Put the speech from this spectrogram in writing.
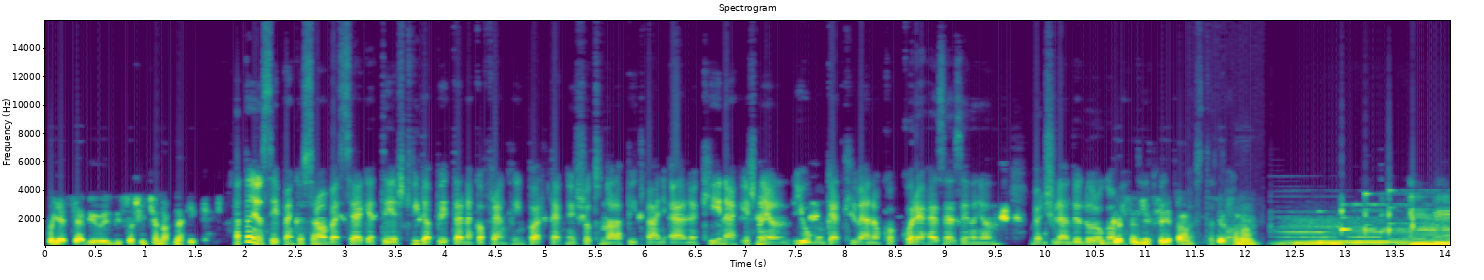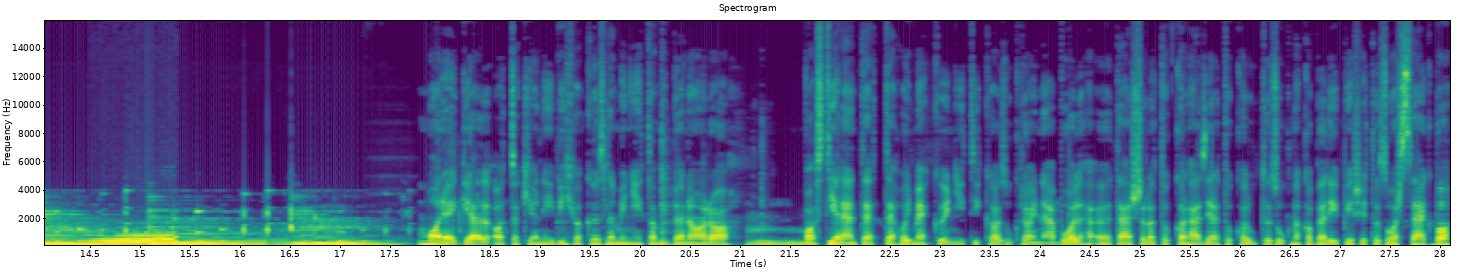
hogy egy szebb jövőt biztosítsanak nekik. Hát nagyon szépen köszönöm a beszélgetést Vida Péternek, a Franklin Park Technés Otthon Alapítvány elnökének, és nagyon jó munkát kívánok akkor ehhez, ez egy nagyon becsülendő dolog, amit Köszönjük szépen, köszönöm. Ma reggel adta ki a Nébih a közleményét, amiben arra mm, azt jelentette, hogy megkönnyítik az Ukrajnából társadatokkal, háziállatokkal utazóknak a belépését az országba.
